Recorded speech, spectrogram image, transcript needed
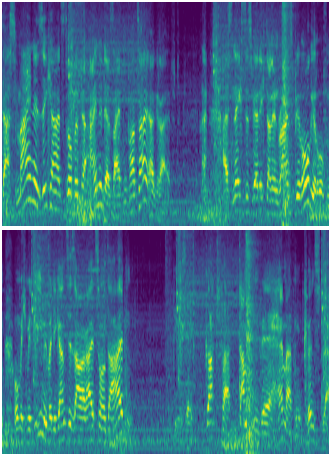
dass meine Sicherheitstruppe für eine der Seiten Partei ergreift. Als nächstes werde ich dann in Ryans Büro gerufen, um mich mit ihm über die ganze Sauerei zu unterhalten. Diese gottverdammten, behämmerten Künstler.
